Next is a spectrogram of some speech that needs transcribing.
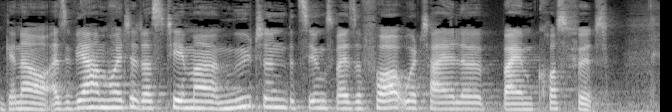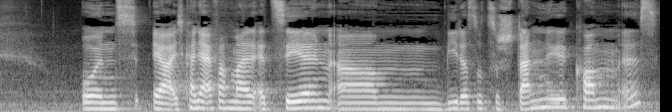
Genau, also wir haben heute das Thema Mythen bzw. Vorurteile beim CrossFit. Und ja, ich kann ja einfach mal erzählen, ähm, wie das so zustande gekommen ist.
